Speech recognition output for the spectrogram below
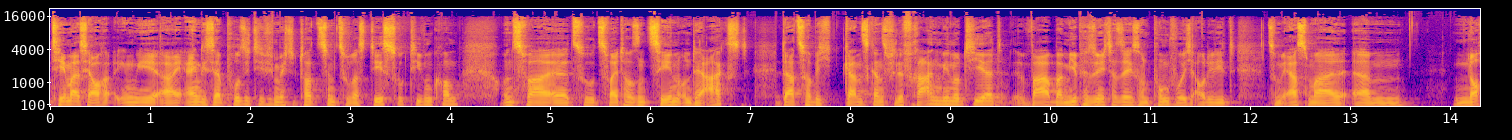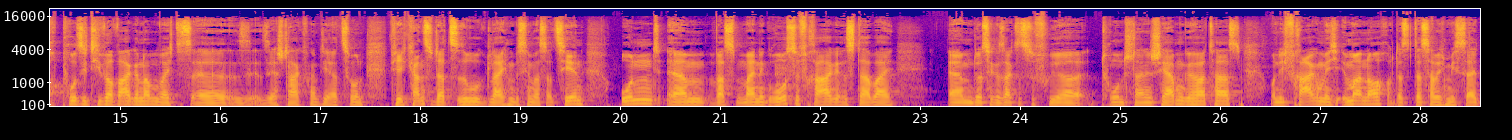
Thema ist ja auch irgendwie äh, eigentlich sehr positiv. Ich möchte trotzdem zu was Destruktivem kommen und zwar äh, zu 2010 und der Axt. Dazu habe ich ganz, ganz viele Fragen mir notiert. War bei mir persönlich tatsächlich so ein Punkt, wo ich Audiolied zum ersten Mal ähm, noch positiver wahrgenommen, weil ich das äh, sehr, sehr stark fand, die Aktion. Vielleicht kannst du dazu gleich ein bisschen was erzählen. Und ähm, was meine große Frage ist dabei, ähm, du hast ja gesagt, dass du früher Tonsteine Scherben gehört hast. Und ich frage mich immer noch, das, das habe ich mich seit,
